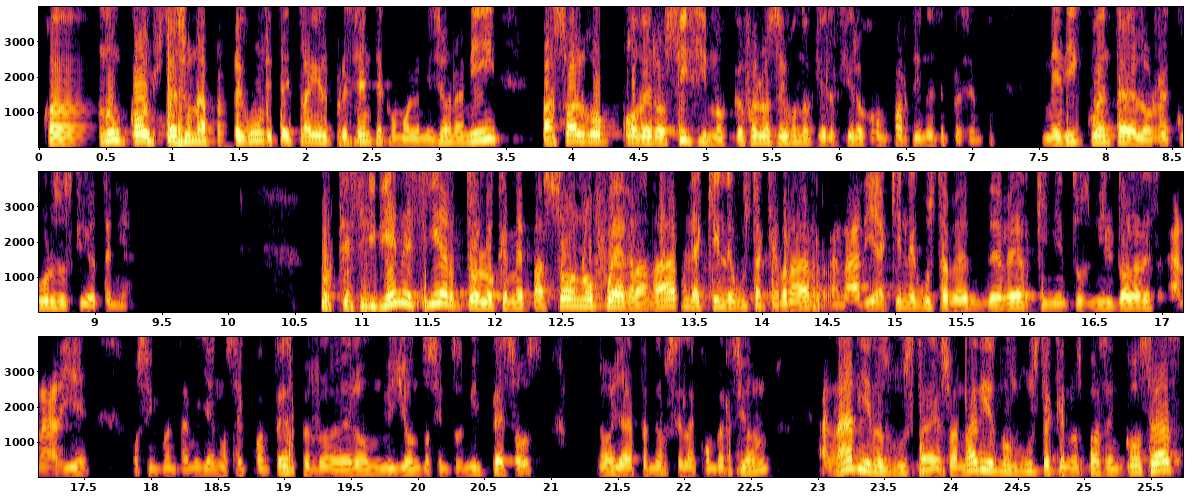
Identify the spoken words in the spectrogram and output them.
Cuando un coach te hace una pregunta y te trae el presente, como le mencionan a mí, pasó algo poderosísimo, que fue lo segundo que les quiero compartir en este presente. Me di cuenta de los recursos que yo tenía. Porque si bien es cierto, lo que me pasó no fue agradable, ¿a quién le gusta quebrar? A nadie. ¿A quién le gusta deber 500 mil dólares? A nadie. O 50 mil, ya no sé cuánto es, pero era un millón doscientos mil pesos, ¿no? Ya tenemos la conversión. A nadie nos gusta eso. A nadie nos gusta que nos pasen cosas.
